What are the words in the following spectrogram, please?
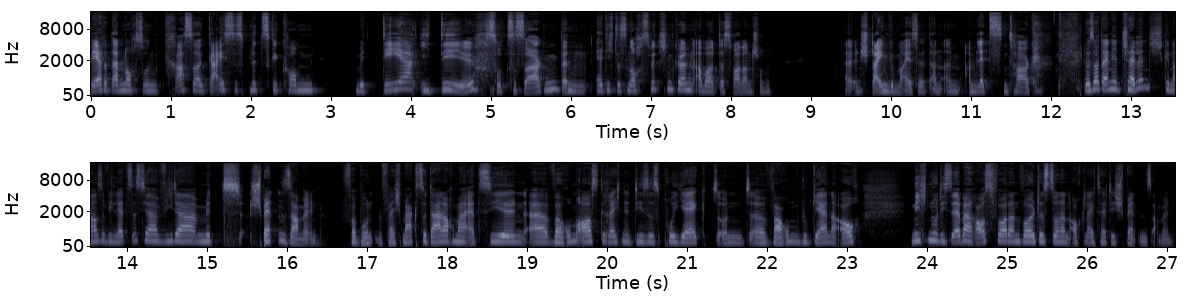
wäre dann noch so ein krasser Geistesblitz gekommen mit der Idee sozusagen, dann hätte ich das noch switchen können, aber das war dann schon äh, in Stein gemeißelt dann am, am, letzten Tag. Du hast auch deine Challenge, genauso wie letztes Jahr, wieder mit Spenden sammeln verbunden. Vielleicht magst du da noch mal erzählen, äh, warum ausgerechnet dieses Projekt und äh, warum du gerne auch nicht nur dich selber herausfordern wolltest, sondern auch gleichzeitig Spenden sammeln.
